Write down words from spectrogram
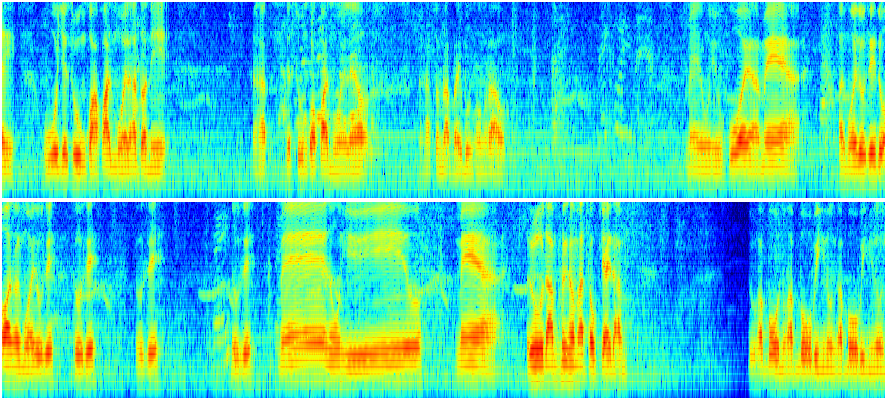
ยโอ้จะสูงกว่าควานมวยแล้วครับตอนนี้นะครับ จะสูงกว่าควานมวยแล้วนะครับสำหรับใบบุญของเรา แม่หนูหิวกล้วยอะแม่ควานมวยดูสิดูอ้อนควานมวยดูสิดูสิดูสิดูสิแม่หนูหิวแม่ ดูดำเพิ่งเข้ามาตกใจดำดูครับโบนครับโบวิ่งนู่นครับโบวิ่งนู่น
